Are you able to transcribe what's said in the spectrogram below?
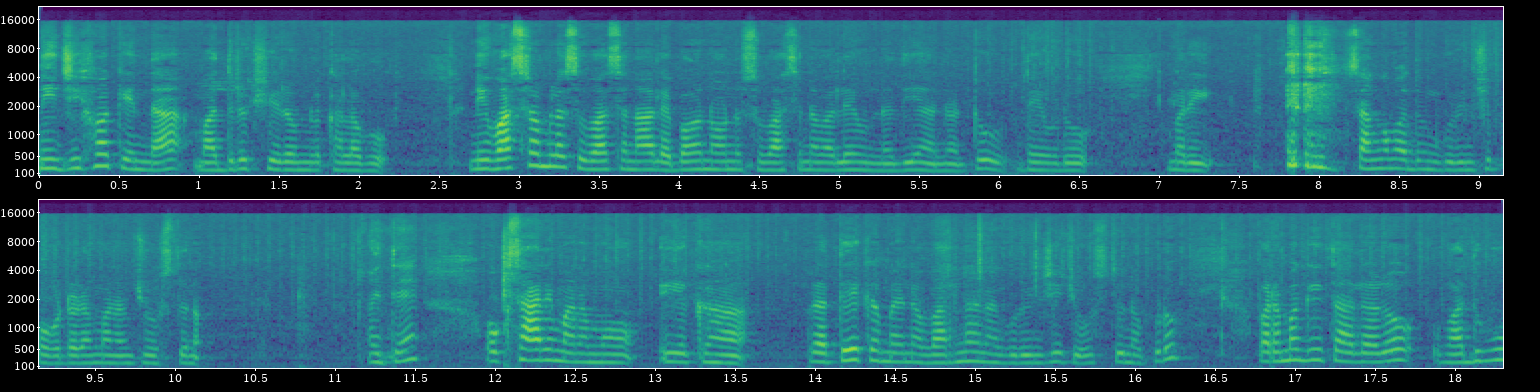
నీ జిహ్వ కింద మధుర క్షీరములు కలవు. నీ వస్త్రముల సువాసన లెబానోను సువాసన వలె ఉన్నది అన్నట్టు దేవుడు మరి సంగమధం గురించి పొగడడం మనం చూస్తున్నాం. అయితే ఒకసారి మనము ఈ యొక్క ప్రత్యేకమైన వర్ణన గురించి చూస్తున్నప్పుడు పరమగీతాలలో వధువు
